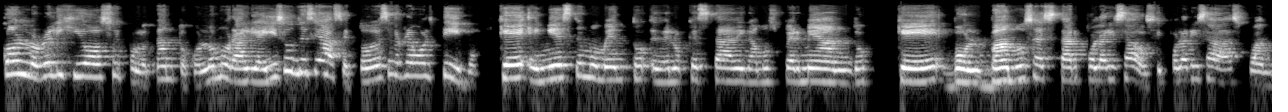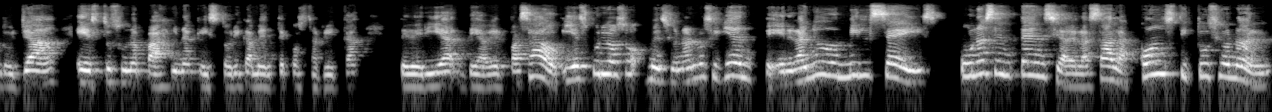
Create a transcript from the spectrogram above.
con lo religioso y por lo tanto con lo moral, y ahí es donde se hace todo ese revoltijo que en este momento es de lo que está, digamos, permeando que volvamos a estar polarizados y polarizadas cuando ya esto es una página que históricamente Costa Rica debería de haber pasado. Y es curioso mencionar lo siguiente, en el año 2006, una sentencia de la sala constitucional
